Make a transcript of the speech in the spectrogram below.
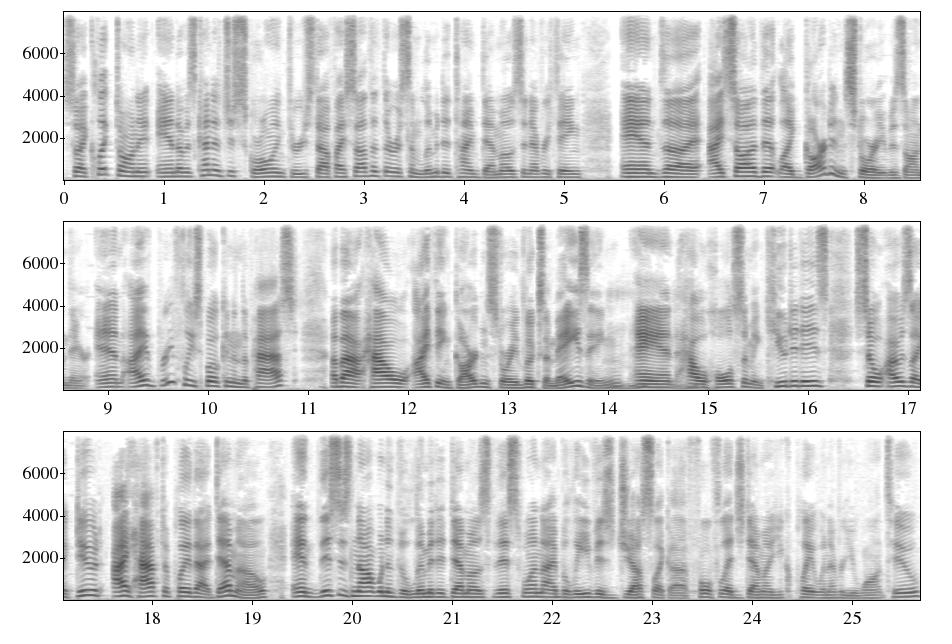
So I clicked on it and I was kind of just scrolling through stuff. I saw that there was some limited time demos and everything, and uh, I saw that like Garden Story was on there. And I've briefly spoken in the past about how I think Garden Story looks amazing mm-hmm. and how wholesome and cute it is. So I was like, "Dude, I have to play that demo." And this is not one of the limited demos. This one I believe is just like a full-fledged demo demo. You can play it whenever you want to.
